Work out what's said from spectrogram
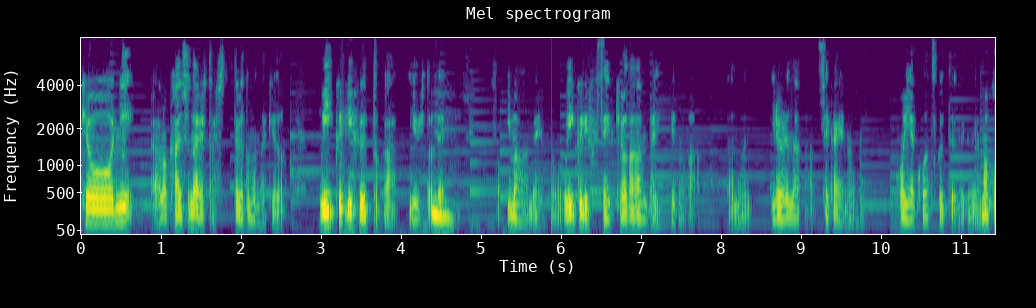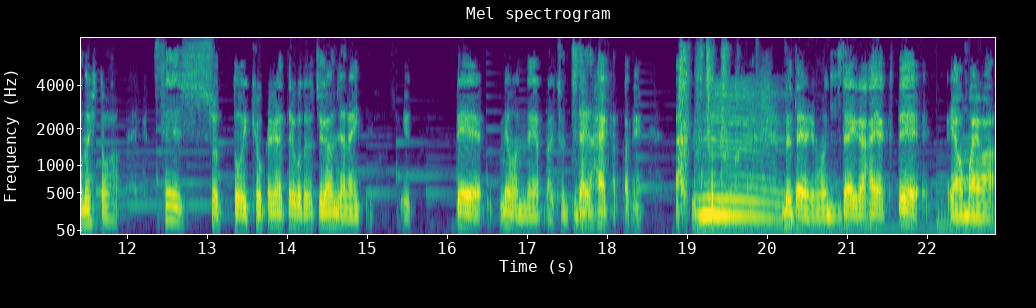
教に、あの、関心のある人は知ってると思うんだけど、ウィークリフとかいう人で、うん今はね、ウィークリフ宣教団体っていうのが、あの、いろいろな世界の翻訳を作ってるんだけど、まあ、この人は、聖書と教会がやってることと違うんじゃないって言って、でもね、やっぱりちょっと時代が早かったね。あのちょっと、うんルタよりも時代が早くて、いや、お前は、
